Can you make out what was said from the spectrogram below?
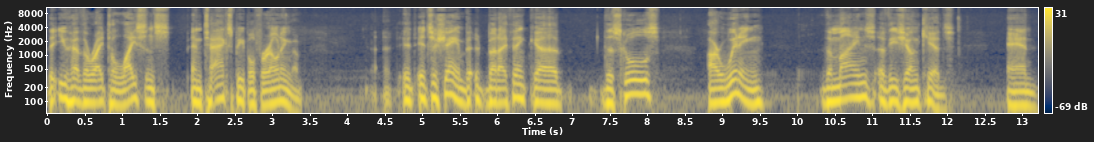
that you have the right to license and tax people for owning them. Uh, It, it's a shame, but, but I think the schools are winning the minds of these young kids, and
